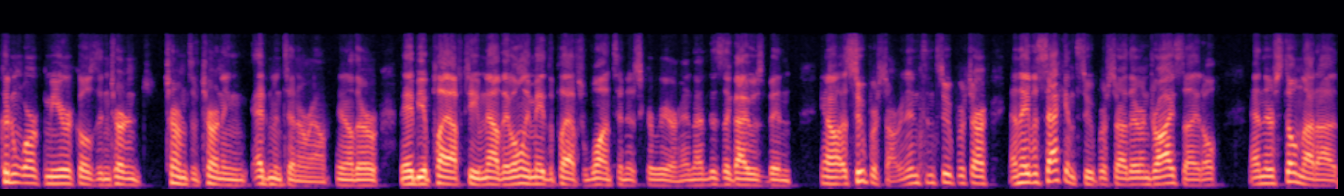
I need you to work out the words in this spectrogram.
couldn't work miracles in turn, terms of turning Edmonton around. You know, they're maybe a playoff team now. They've only made the playoffs once in his career, and this is a guy who's been you know a superstar, an instant superstar, and they have a second superstar there in Draisaitl and they're still not a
